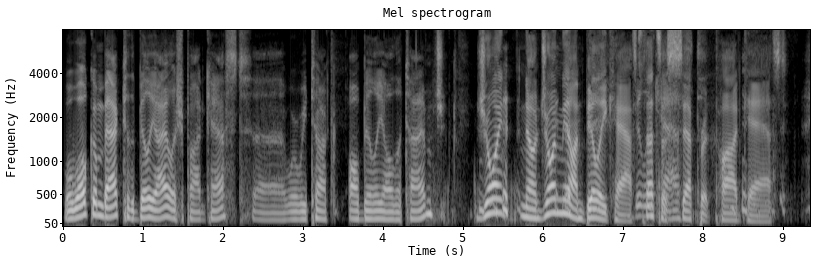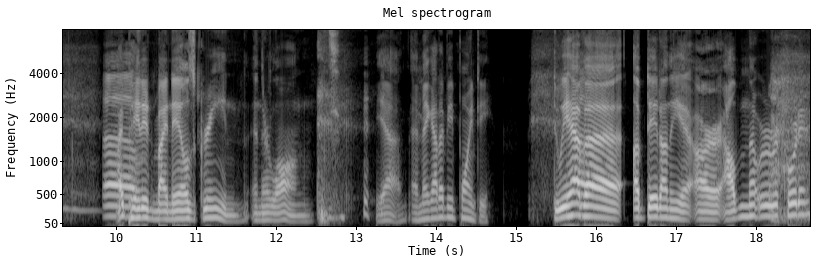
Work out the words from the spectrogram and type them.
Well, welcome back to the Billie Eilish podcast, uh, where we talk all Billie all the time. Join no, join me on Billie Cast. Billie That's a separate podcast. I Um, painted my nails green and they're long. yeah, and they got to be pointy. Do we have a update on the our album that we're recording?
